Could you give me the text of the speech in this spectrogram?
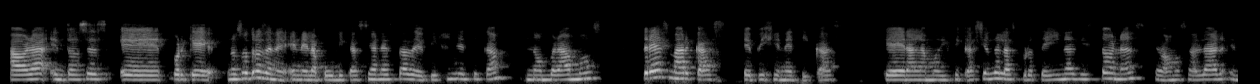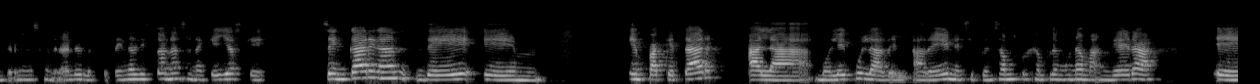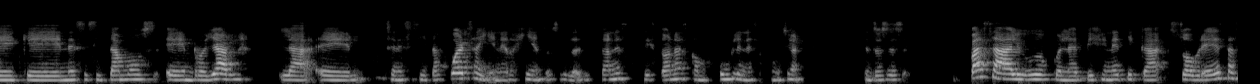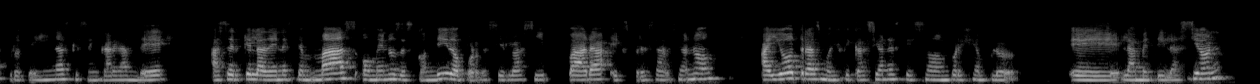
Ahora, entonces, eh, porque nosotros en, en, la publicación esta de epigenética nombramos tres marcas epigenéticas que eran la modificación de las proteínas histonas, que vamos a hablar en términos generales, las proteínas histonas son aquellas que se encargan de em, empaquetar a la molécula del ADN. Si pensamos, por ejemplo, en una manguera eh, que necesitamos enrollarla, la, se necesita fuerza y energía, entonces las listones, listonas cumplen esa función. Entonces, pasa algo con la epigenética sobre estas proteínas que se encargan de hacer que el ADN esté más o menos escondido, por decirlo así, para expresarse o no. Hay otras modificaciones que son, por ejemplo, eh, la metilación,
